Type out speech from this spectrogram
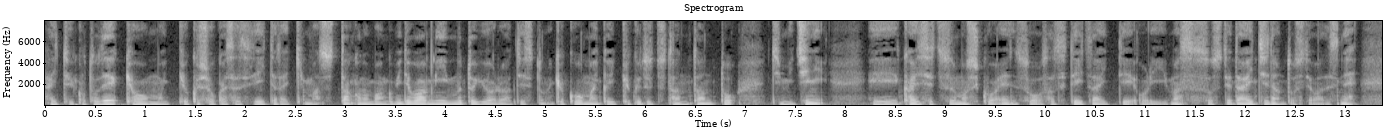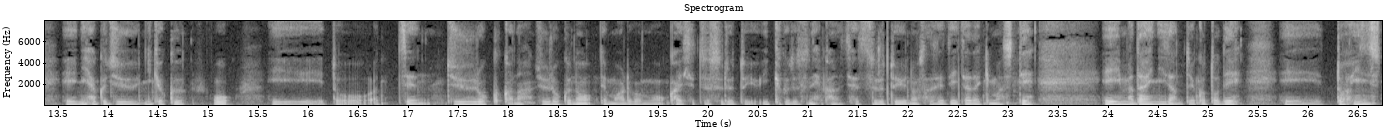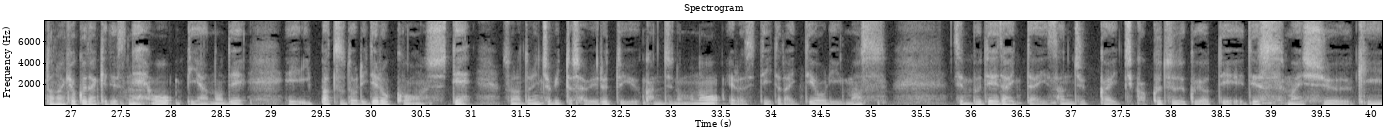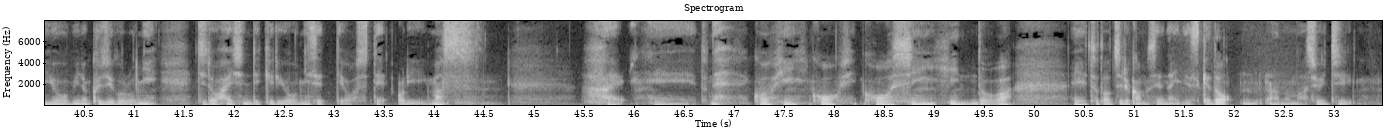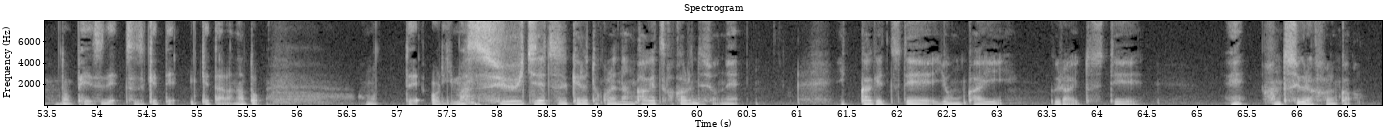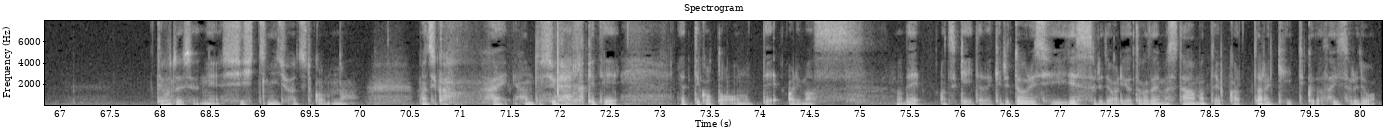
はい、ということで今日も1曲紹介させていただきました。この番組ではミームというあるアーティストの曲を毎回1曲ずつ淡々と地道に、えー、解説もしくは演奏させていただいております。そして第1弾としてはですね、えー、212曲を、えーと、全16かな？16のデモアルバムを解説するという1曲ずつね解説するというのをさせていただきまして、え、今第2弾ということで、え、っと、インストの曲だけですね、をピアノで、え、一発撮りで録音して、その後にちょびっと喋るという感じのものをやらせていただいております。全部でだいたい30回近く続く予定です。毎週金曜日の9時頃に自動配信できるように設定をしております。はい。えっ、とね、更新、更新頻度は、えー、ちょっと落ちるかもしれないんですけど、うん、あの、まあ、週1のペースで続けていけたらなと思っております。週1で続けるとこれ何ヶ月かかるんでしょうね。1ヶ月で4回ぐらいとしてえ？半年ぐらいかかるか。ってことですよね。4728とかもな。マジか。はい。半年ぐらいかけてやっていこうと思っておりますのでお付き合いいただけると嬉しいです。それではありがとうございました。またよかったら聞いてください。それでは。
